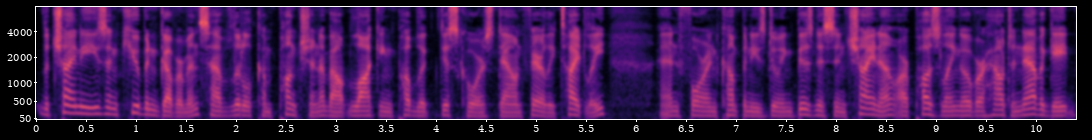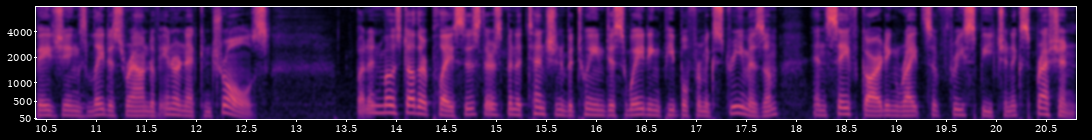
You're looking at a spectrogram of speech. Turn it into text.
The Chinese and Cuban governments have little compunction about locking public discourse down fairly tightly, and foreign companies doing business in China are puzzling over how to navigate Beijing's latest round of internet controls. But in most other places, there's been a tension between dissuading people from extremism and safeguarding rights of free speech and expression.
